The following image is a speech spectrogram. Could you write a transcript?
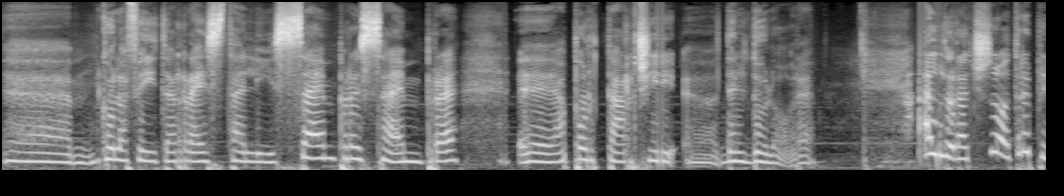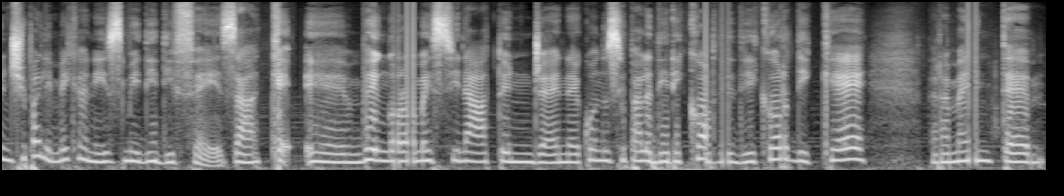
eh, quella ferita resta lì sempre, sempre eh, a portarci eh, del dolore dolore. Allora, ci sono tre principali meccanismi di difesa che eh, vengono messi in atto in genere quando si parla di ricordi, di ricordi che veramente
